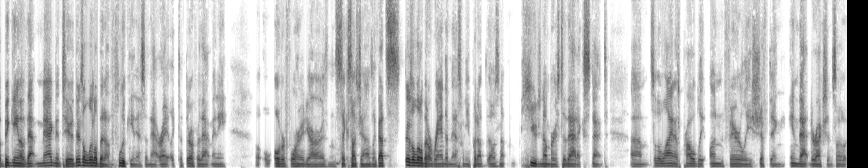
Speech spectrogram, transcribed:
a big game of that magnitude, there's a little bit of flukiness in that, right? Like to throw for that many over 400 yards and six touchdowns, like that's there's a little bit of randomness when you put up those huge numbers to that extent. Um, so the line is probably unfairly shifting in that direction. So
